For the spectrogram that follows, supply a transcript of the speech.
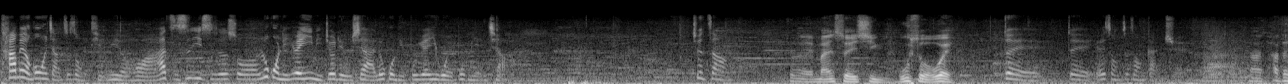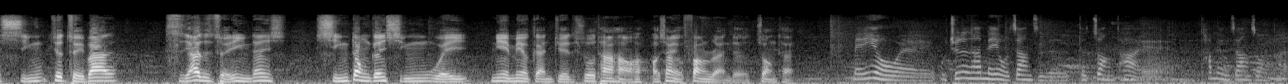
他没有跟我讲这种甜蜜的话，他只是意思就是说，如果你愿意你就留下来，如果你不愿意我也不勉强，就这样。对，蛮随性的，无所谓。对对，有一种这种感觉。那他的行就嘴巴死鸭子嘴硬，但是行动跟行为你也没有感觉说他好好像有放软的状态。没有哎，我觉得他没有这样子的的状态哎，他没有这样状态，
